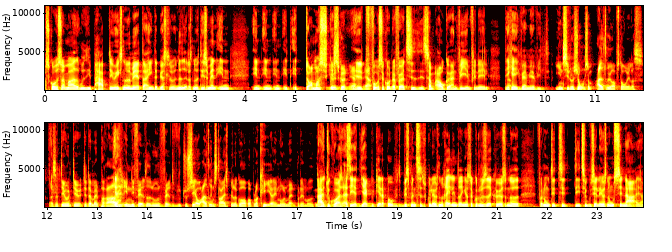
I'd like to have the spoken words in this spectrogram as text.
skåret så meget ud i pap. Det er jo ikke sådan noget med, at der er en, der bliver slået ned eller sådan noget. Det er simpelthen en, en, en, en, et, et dommerskøn, et skøn, ja, ja. få sekunder før tid, som afgør en VM-finale. Det ja. kan ikke være mere vildt. I en situation, som aldrig opstår ellers. Altså, det er jo det, er jo det der med paraden ja. inde i feltet og uden for feltet. Du, du ser jo aldrig en stregspiller gå op og blokere en målmand på den måde. Nej, du kunne også, altså jeg, jeg gætter på, hvis man skulle lave sådan en regelændring, så kunne du sidde og køre sådan noget, for nogen DTU til at lave sådan nogle scenarier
